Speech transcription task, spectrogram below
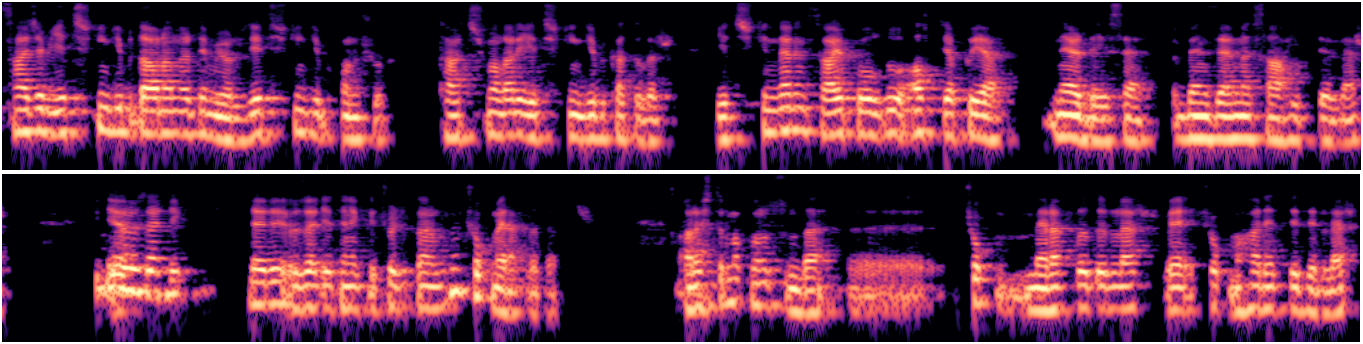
sadece bir yetişkin gibi davranır demiyoruz. Yetişkin gibi konuşur. Tartışmalara yetişkin gibi katılır. Yetişkinlerin sahip olduğu altyapıya neredeyse benzerine sahiptirler. Bir diğer özellikleri, özel yetenekli çocuklarımızın çok meraklıdırlar. Araştırma konusunda e, çok meraklıdırlar ve çok maharetlidirler.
